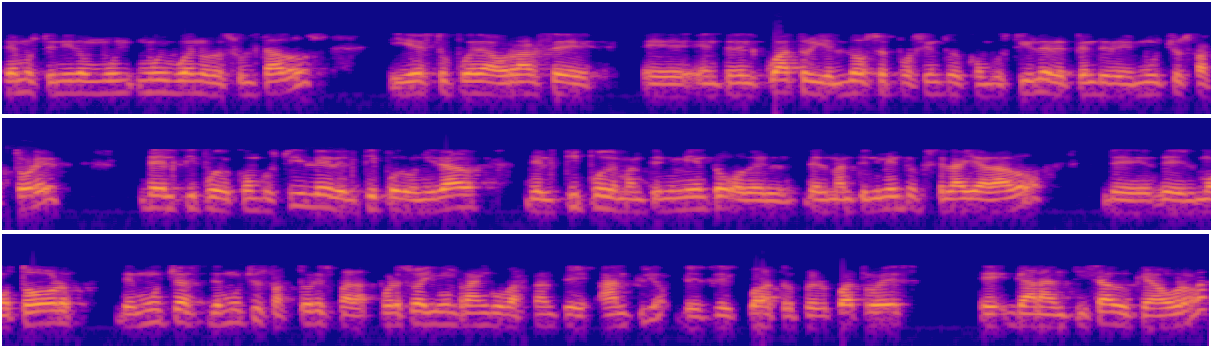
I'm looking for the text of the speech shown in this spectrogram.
hemos tenido muy, muy buenos resultados y esto puede ahorrarse eh, entre el 4 y el 12% de combustible, depende de muchos factores del tipo de combustible, del tipo de unidad, del tipo de mantenimiento o del, del mantenimiento que se le haya dado, de, del motor, de muchas, de muchos factores para, por eso hay un rango bastante amplio, desde 4, pero el 4 es eh, garantizado que ahorra,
